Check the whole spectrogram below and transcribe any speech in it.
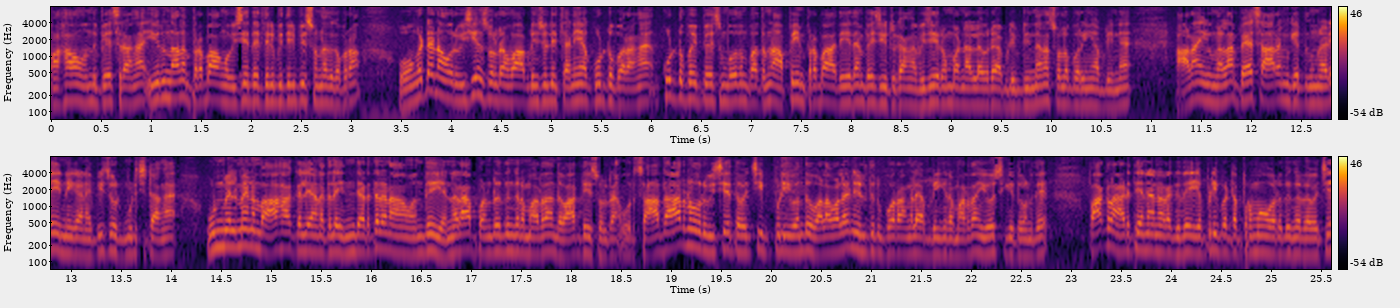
மகாவும் வந்து பேசுகிறாங்க இருந்தாலும் பிரபா அவங்க விஷயத்தை திருப்பி திருப்பி சொன்னதுக்கப்புறம் உங்கள்கிட்ட நான் ஒரு விஷயம் சொல்கிறேன் வா அப்படின்னு சொல்லி தனியாக கூட்டு போகிறாங்க கூட்டு போய் பேசும்போதும் பார்த்தோம்னா அப்பயும் பிரபா அதே தான் பேசிகிட்டு இருக்காங்க. விஜய் ரொம்ப நல்லவர் அப்படி இப்படின்னு தானே சொல்ல போகிறீங்க அப்படின்னு. ஆனால் இவங்கெல்லாம் பேச ஆரம்பிக்கிறதுக்கு முன்னாடி இன்றைக்கான எபிசோட் முடிச்சுட்டாங்க. உண்மையிலுமே நம்ம ஆஹா கல்யாணத்தில் இந்த இடத்துல நான் வந்து என்னடா பண்ணுறதுங்கிற மாதிரி தான் இந்த வார்த்தையை சொல்கிறேன் ஒரு சாதாரண ஒரு விஷயத்தை வச்சு இப்படி வந்து வளவலன்னு இழுத்துட்டு போகிறாங்களே அப்படிங்கிற மாதிரி தான் யோசிக்க தோணுது. பார்க்கலாம் அடுத்து என்ன நடக்குது எப்படிப்பட்ட ப்ரொமோ வருதுங்கிறத வச்சு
